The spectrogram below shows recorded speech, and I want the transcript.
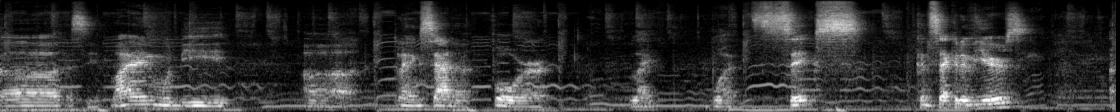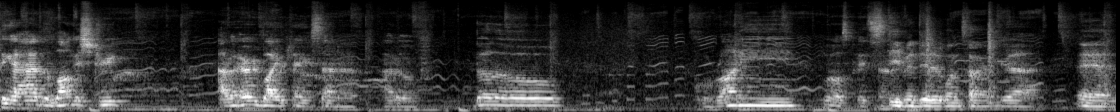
Uh, let's see. Mine would be uh, playing Santa for like what six consecutive years. I think I had the longest streak out of everybody playing Santa. Out of Bello, Ronnie, who else played Santa? Steven did it one time. Yeah. And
